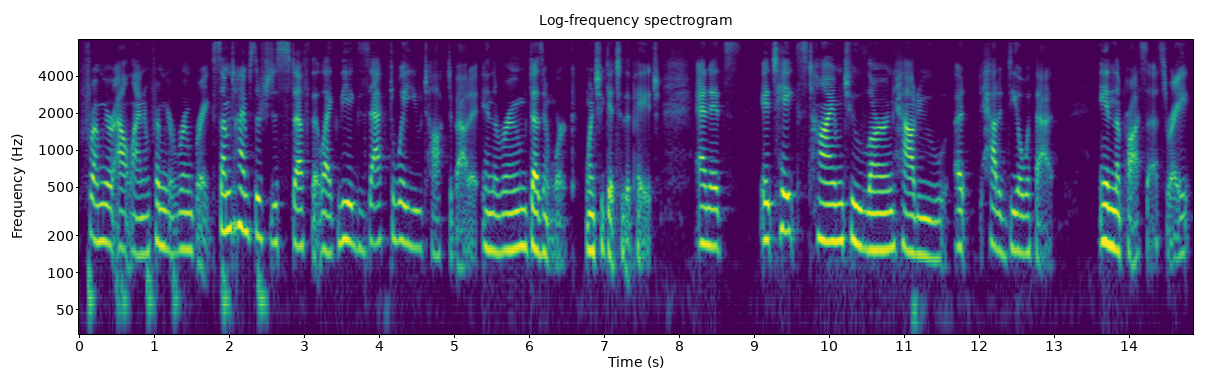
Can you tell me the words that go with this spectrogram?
from your outline and from your room break, sometimes there's just stuff that, like, the exact way you talked about it in the room doesn't work once you get to the page. And it's, it takes time to learn how to, uh, how to deal with that in the process, right?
